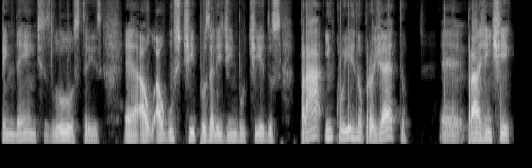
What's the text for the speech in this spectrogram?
pendentes, lustres, é, alguns tipos ali de embutidos para incluir no projeto, é, para a gente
